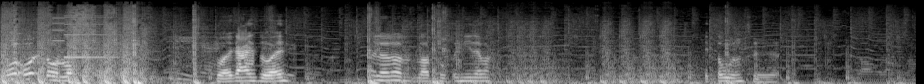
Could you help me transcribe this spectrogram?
โอ้ยโอ้ยโดดลงนี่ไงสวยกายสวยเฮ้ยแล้วเราเราทุบไอ้นี่ได้ปะไอ้ตู้หนังสือลองลองลอง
